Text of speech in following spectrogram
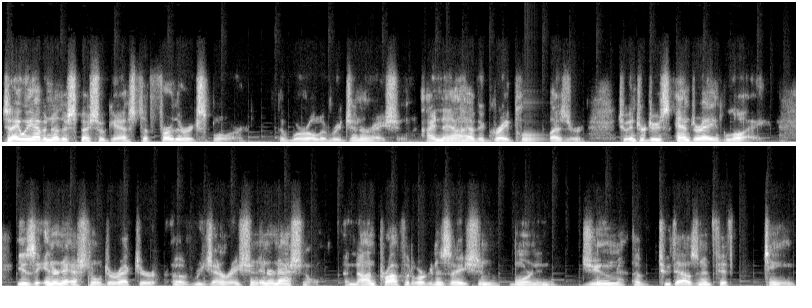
Today, we have another special guest to further explore the world of regeneration. I now have the great pleasure to introduce Andre Leu. He is the International Director of Regeneration International, a nonprofit organization born in June of 2015,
